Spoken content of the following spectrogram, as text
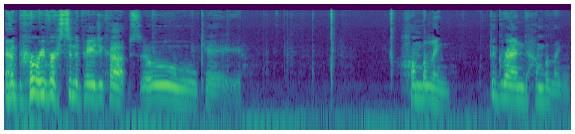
Emperor reversed in the Page of Cups. Okay. Humbling. The grand humbling.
